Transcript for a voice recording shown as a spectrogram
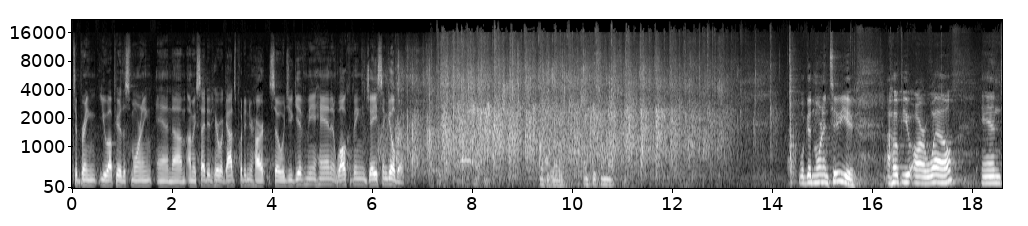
to bring you up here this morning, and um, I'm excited to hear what God's put in your heart. So, would you give me a hand in welcoming Jason Gilbert? Thank you, Thank you so much. Well, good morning to you. I hope you are well, and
